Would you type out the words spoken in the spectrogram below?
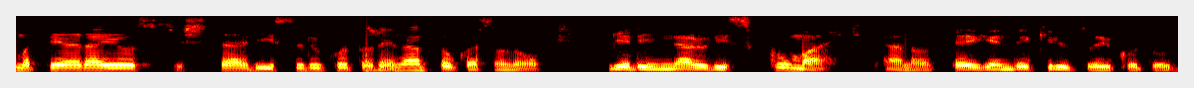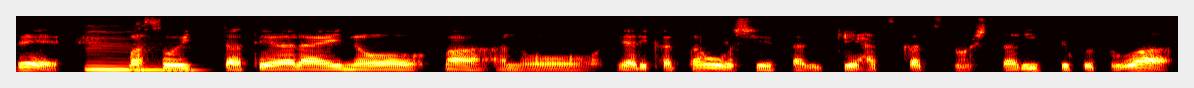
まあ、手洗いをしたりすることで、なんとかその下痢になるリスクを、まあ、あの低減できるということで、うん、まあ、そういった手洗いの,、まあ、あのやり方を教えたり、啓発活動したりっていうことは、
